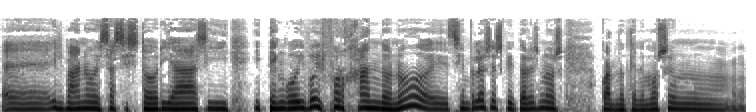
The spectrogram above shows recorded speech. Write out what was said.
eh, Ilvano, esas historias y, y tengo y voy forjando, ¿no? Eh, siempre los escritores nos, cuando tenemos un,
